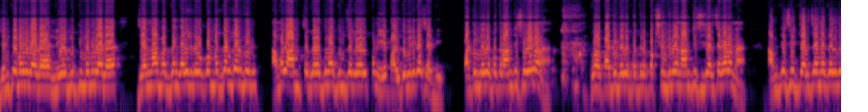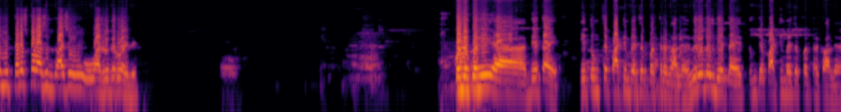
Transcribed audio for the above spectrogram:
जनतेमध्ये लढा निवडणुकीमध्ये लढा ज्यांना मतदान करायचे लोक मतदान करतील. आम्हाला आमचं कळलं तुम्हाला तुमचं कळेल पण हे फालतूगिरी कशासाठी पाठिंब्याचं पत्र आमच्याशी बोला ना. तुम्हाला पाठिंब्याचं पत्र पक्ष दिलं ना आमच्याशी चर्चा करा ना. आमच्याशी चर्चा न करा तुम्ही परस्पर असे असे व्हायरल करू राहिले. कोणी कोणी देत आहे की तुमचं पाठिंब्याचं पत्रक आलं विरोधक देत आहेत तुमच्या पाठिंब्याचं पत्रक आलं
